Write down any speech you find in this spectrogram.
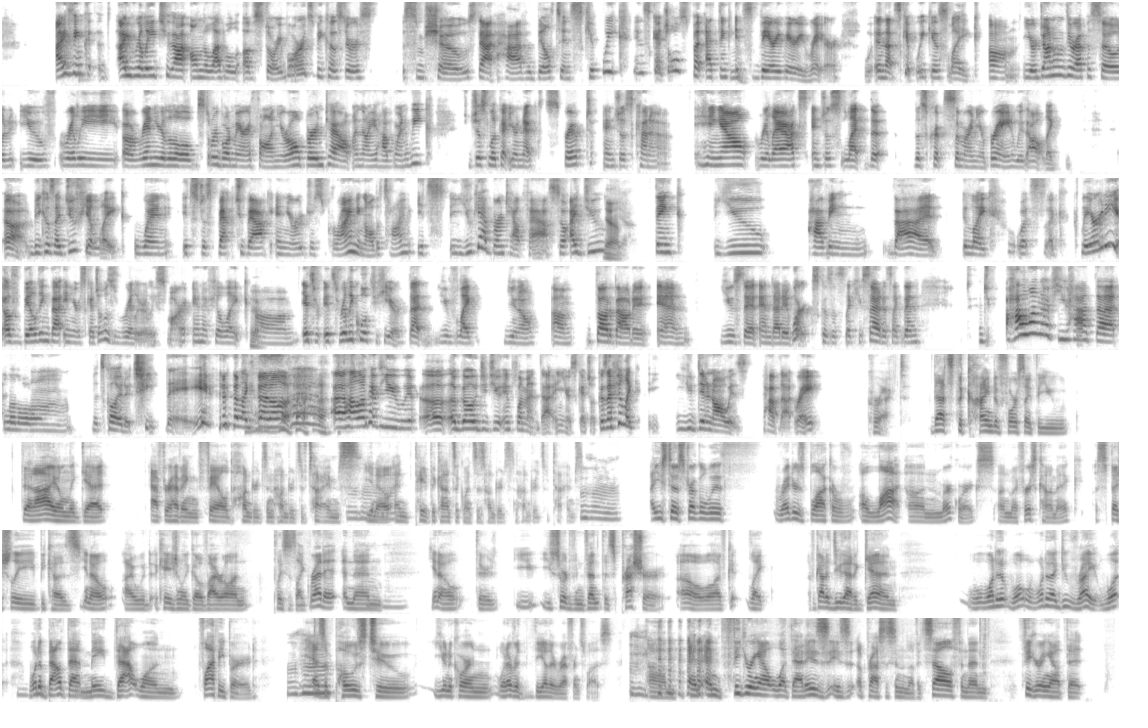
I think I relate to that on the level of storyboards because there's some shows that have a built-in skip week in schedules, but I think Hmm. it's very, very rare. And that skip week is like um you're done with your episode, you've really uh, ran your little storyboard marathon, you're all burnt out, and now you have one week to just look at your next script and just kind of hang out, relax, and just let the the script simmer in your brain without like uh because i do feel like when it's just back to back and you're just grinding all the time it's you get burnt out fast so i do Yeah. Yeah. think you having that like what's like clarity of building that in your schedule is really really smart and i feel like Yeah. um it's it's really cool to hear that you've like you know um thought about it and used it and that it works because it's like you said it's like then d- how long have you had that little um, let's call it a cheat day like uh, how long have you uh, ago did you implement that in your schedule because i feel like you didn't always have that right Correct. That's the kind of foresight that you that I only get after having failed hundreds and hundreds of times, you know, Mhm. and paid the consequences hundreds and hundreds of times. mm-hmm. I used to struggle with writer's block a, a lot on Mercworks on my first comic, especially because, you know, I would occasionally go viral on places like Reddit and then Mm-hmm. you know there you you sort of invent this pressure oh well i've got like i've got to do that again. Well what did what what did i do right? What what about that made that one flappy bird Mm-hmm. as opposed to unicorn whatever the other reference was? Um, and and figuring out what that is is a process in and of itself and then figuring out that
